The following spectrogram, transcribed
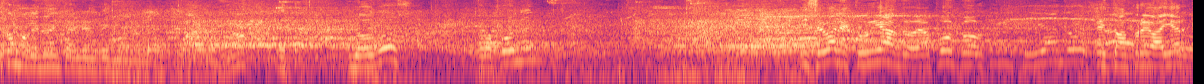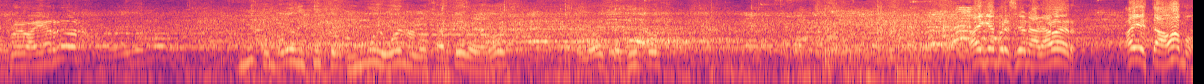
Es como que no entran en el ritmo de los jugadores, ¿no? Está- los dos proponen, Y se van estudiando de a poco. están estudiando. Esto a prueba y, er- prueba y error. Muy- como vos dijiste, muy buenos los arqueros de los dos, de los dos equipos. Hay que presionar, a ver. Ahí está, vamos.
